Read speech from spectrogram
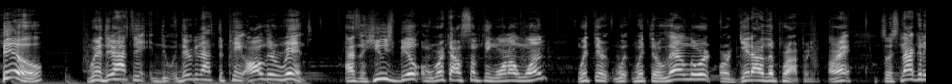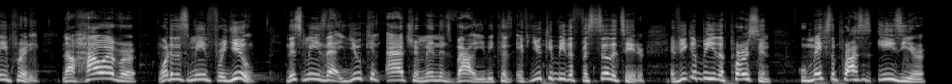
bill where they have to they're gonna have to pay all their rent as a huge bill or work out something one on one with their with, their landlord or get out of the property. All right. So it's not to be pretty. Now, however, what does this mean for you? This means that you can add tremendous value because if you can be the facilitator, if you can be the person who makes the process easier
